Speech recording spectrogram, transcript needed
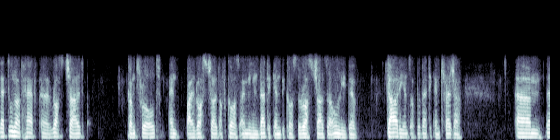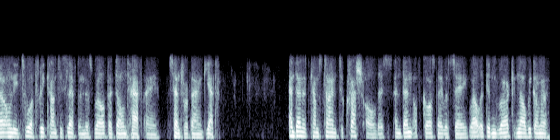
that do not have a Rothschild controlled. And by Rothschild, of course, I mean Vatican because the Rothschilds are only the guardians of the Vatican treasure. Um, there are only two or three countries left in this world that don't have a central bank yet. And then it comes time to crush all this. And then, of course, they will say, well, it didn't work. Now we're going to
